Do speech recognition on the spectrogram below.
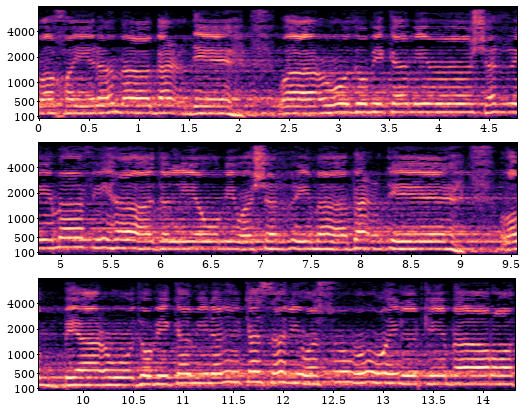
وخير ما بعده. وأعوذ بك من شر ما في هذا اليوم وشر ما بعده. رب أعوذ بك من الكسل وسوء الكبار.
